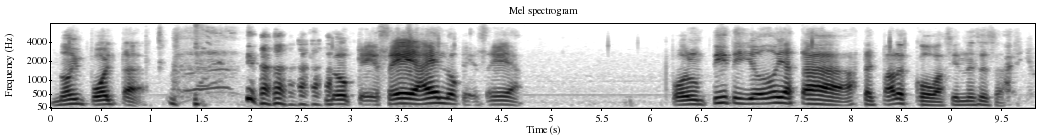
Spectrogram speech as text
No importa. Lo que sea, es lo que sea. Por un titi yo doy hasta, hasta el palo de escoba si es necesario.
